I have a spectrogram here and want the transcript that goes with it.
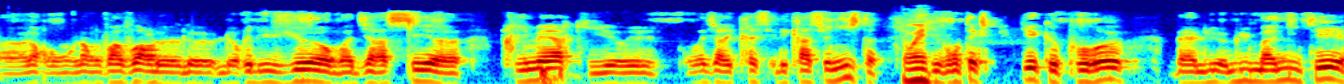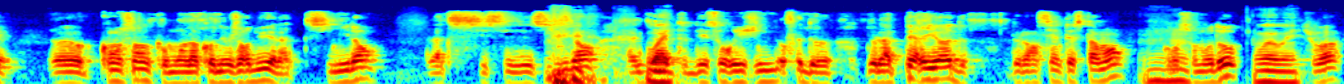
Euh, alors on, là on va voir le, le, le, religieux, on va dire assez euh, primaire, qui, euh, on va dire les, les créationnistes, qui vont que pour eux, ben, l'humanité consciente comme on la connaît aujourd'hui, elle a 6000 ans. Elle a 6000 ans. Elle doit être des origines, en fait, de, de la période de l'Ancien Testament, mhm. grosso modo. Ouais, ouais. Tu vois?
